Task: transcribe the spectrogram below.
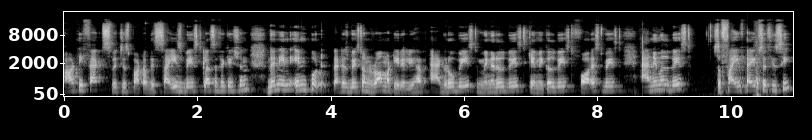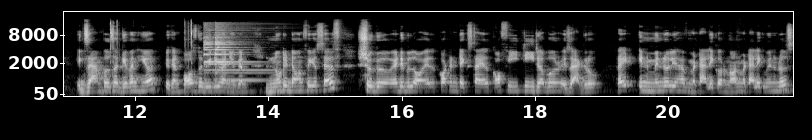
artifacts, which is part of the size based classification. Then in input, that is based on raw material, you have agro based, mineral based, chemical based, forest based, animal based. So five types if you see, examples are given here. You can pause the video and you can note it down for yourself. Sugar, edible oil, cotton textile, coffee, tea, rubber is agro right? In mineral, you have metallic or non-metallic minerals.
